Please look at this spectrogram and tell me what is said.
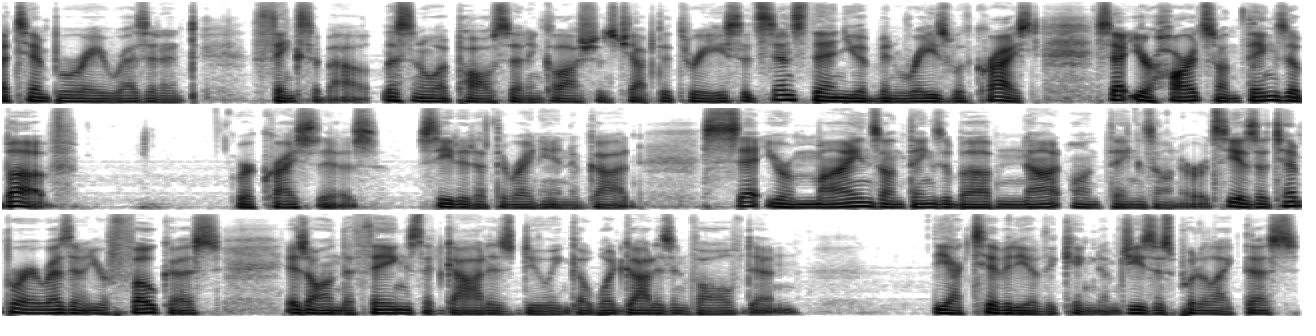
a temporary resident thinks about. Listen to what Paul said in Colossians chapter three. He said, Since then you have been raised with Christ. Set your hearts on things above, where Christ is, seated at the right hand of God. Set your minds on things above, not on things on earth. See, as a temporary resident, your focus is on the things that God is doing, what God is involved in, the activity of the kingdom. Jesus put it like this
